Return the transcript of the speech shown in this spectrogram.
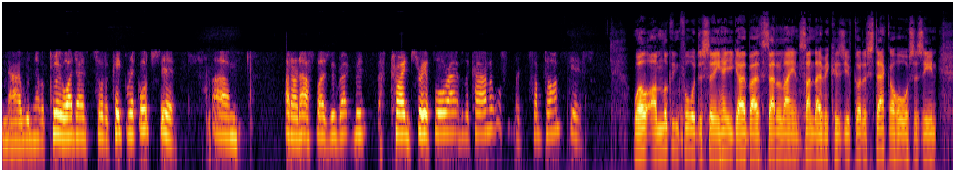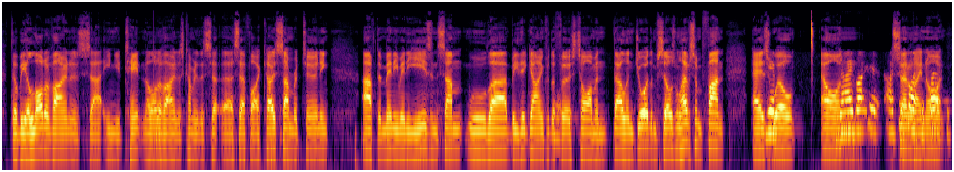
No, I wouldn't have a clue. I don't sort of keep records. Yeah. Um, I don't know. I suppose we, we trained three or four over the carnivals, but sometimes, yes. Well, I'm looking forward to seeing how you go both Saturday and Sunday because you've got a stack of horses in. There'll be a lot of owners uh, in your tent and a lot of owners coming to the uh, Sapphire Coast, some returning after many, many years, and some will uh, be there going for the first time and they'll enjoy themselves. We'll have some fun as Yeah. well on Dave, I, Saturday like night. that-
